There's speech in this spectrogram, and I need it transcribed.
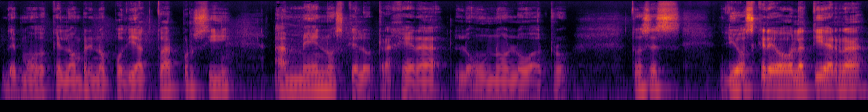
de modo que el hombre no podía actuar por sí, a menos que lo trajera lo uno o lo otro. Entonces Dios creó la tierra,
